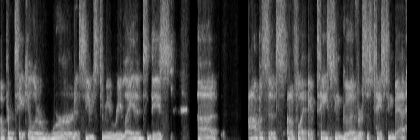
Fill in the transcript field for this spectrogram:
a particular word, it seems to me, related to these uh, opposites of like tasting good versus tasting bad.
